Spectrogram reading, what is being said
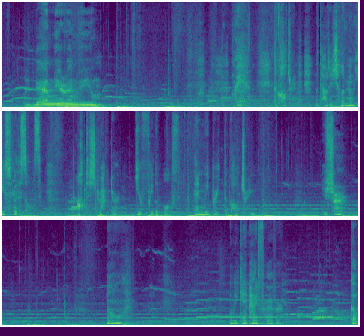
I damn near envy you. Okay, the cauldron. Without it, she'll have no use for the souls. I'll distract her. You free the wolf. Then we break the cauldron. You sure? No. But we can't hide forever. Go.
